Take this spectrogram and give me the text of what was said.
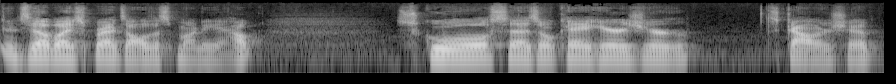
NCAA spreads all this money out. School says, okay, here's your scholarship.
